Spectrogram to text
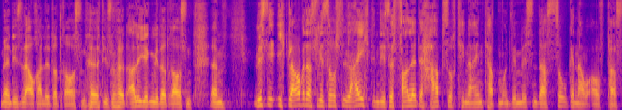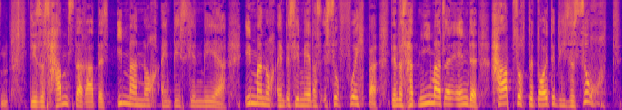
Nein, die sind auch alle da draußen. Die sind halt alle irgendwie da draußen. Ähm, wisst ihr, ich glaube, dass wir so leicht in diese Falle der Habsucht hineintappen und wir müssen das so genau aufpassen. Dieses Hamsterrad, das immer noch ein bisschen mehr, immer noch ein bisschen mehr, das ist so furchtbar, denn das hat niemals ein Ende. Habsucht bedeutet diese Sucht,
